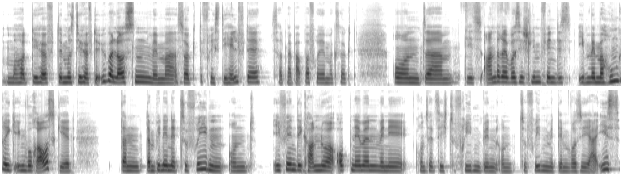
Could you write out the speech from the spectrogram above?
man hat die Hälfte, muss die Hälfte überlassen, wenn man sagt, frisst die Hälfte. Das hat mein Papa früher immer gesagt. Und ähm, das andere, was ich schlimm finde, ist eben, wenn man hungrig irgendwo rausgeht, dann, dann bin ich nicht zufrieden. Und ich finde, ich kann nur abnehmen, wenn ich grundsätzlich zufrieden bin und zufrieden mit dem, was ich ja ist.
